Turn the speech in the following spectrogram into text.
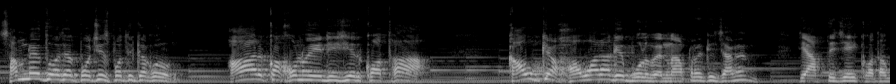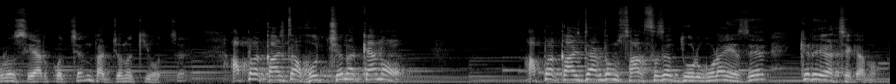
সামনে দু হাজার পঁচিশ প্রতিজ্ঞা করুন। আর কখনোই নিজের কথা কাউকে হওয়ার আগে বলবেন না। আপনারা কি জানেন? যে আপনি যে এই কথাগুলো শেয়ার করছেন, তার জন্য কি হচ্ছে? আপনার কাজটা হচ্ছে না কেন? আপনার কাজটা একদম সাকসেসের দোরগোড়ায় এসে কেটে যাচ্ছে কেন?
